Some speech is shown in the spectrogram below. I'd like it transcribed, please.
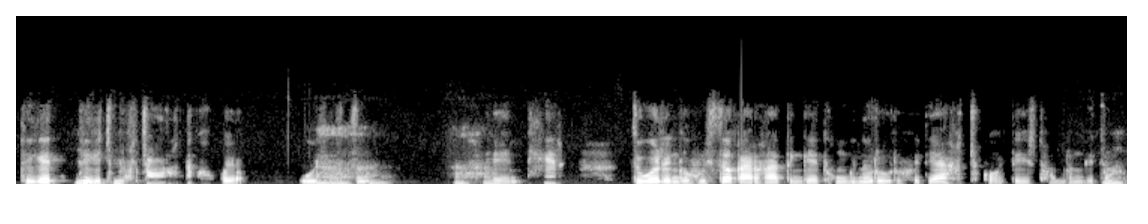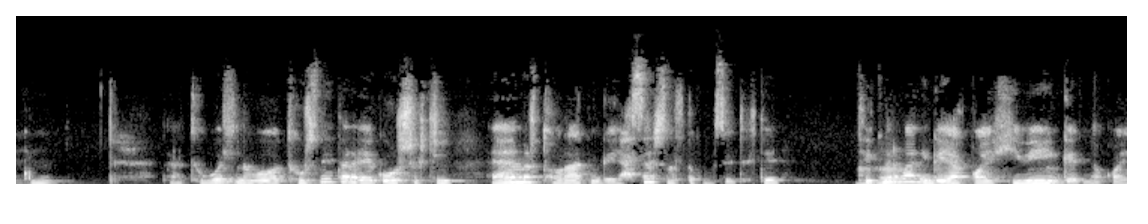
тэгээд тэгж булчин ургадаг байхгүй юу? Үйл болсон. Аа. Тэгэхээр зүгээр ингээ хөлсөө гаргаад ингээд хөнгөнөр өрөхөд яах чгүй тэгж томрно гэж байхгүй. За тэгвэл нөгөө төрсний дараа яг өөр шиг чинь амар тураад ингээ ясаар суулдаг хүмүүс байдаг тий. Тэд нар маань ингээ яг гоё хэвийн ингээд нэг гоё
